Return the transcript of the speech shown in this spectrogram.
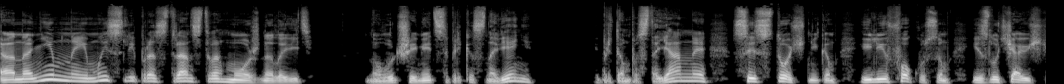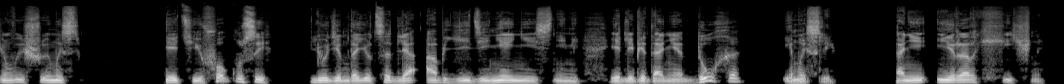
Анонимные мысли пространства можно ловить, но лучше иметь соприкосновение, и притом постоянное, с источником или фокусом, излучающим высшую мысль. Эти фокусы людям даются для объединения с ними и для питания духа и мысли. Они иерархичны.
